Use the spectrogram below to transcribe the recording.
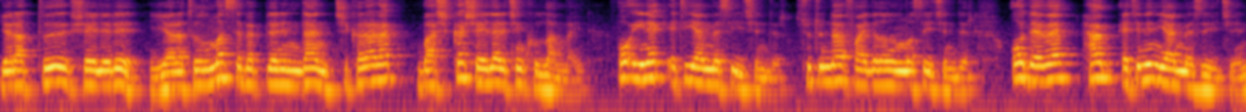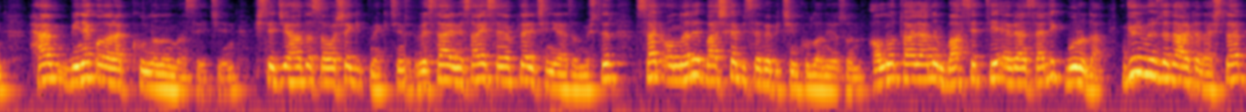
yarattığı şeyleri yaratılma sebeplerinden çıkararak başka şeyler için kullanmayın. O inek eti yenmesi içindir. Sütünden faydalanılması içindir. O deve hem etinin yenmesi için hem binek olarak kullanılması için, işte cihada savaşa gitmek için vesaire vesaire sebepler için yaratılmıştır. Sen onları başka bir sebep için kullanıyorsun. Allahu Teala'nın bahsettiği evrensellik burada. Günümüzde de arkadaşlar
